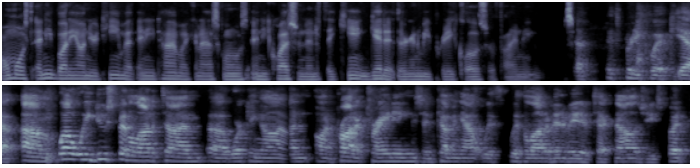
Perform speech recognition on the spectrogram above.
almost anybody on your team at any time. I can ask almost any question, and if they can't get it, they're going to be pretty close or finding. So. Yeah, it's pretty quick. Yeah. Um, well, we do spend a lot of time uh, working on on product trainings and coming out with with a lot of innovative technologies. But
